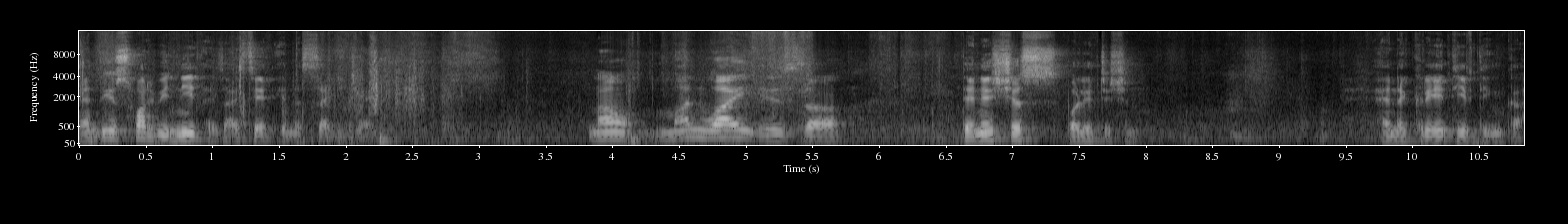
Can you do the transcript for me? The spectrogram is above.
And this is what we need, as I said, in the second gen. Now, Mun Wai is a tenacious politician and a creative thinker.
